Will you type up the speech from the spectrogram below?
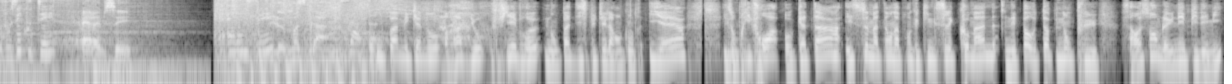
Vous écoutez RMC, RMC le Mosca. ZAP. Oupa Mécano, Radio, Fiévreux n'ont pas disputé la rencontre hier. Ils ont pris froid au Qatar et ce matin on apprend que Kingsley Coman n'est pas au top non plus. Ça ressemble à une épidémie.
